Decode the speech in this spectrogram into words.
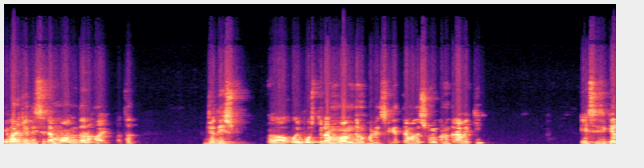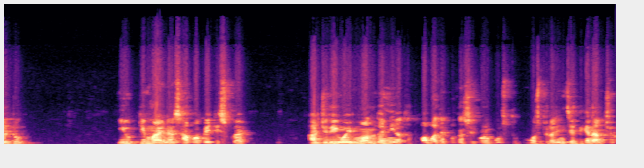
এবার যদি সেটা মন্দন হয়, অর্থাৎ যদি ওই বস্তুটার মন্দন ঘটে, সেক্ষেত্রে আমাদের সমীকরণ দাঁড়াবে কি? S is equal to u t minus half of at square আর যদি ওই মন্দন নিয়ে অর্থাৎ অবাধে পতনশীল কোনো বস্তু, বস্তুটা নিচের দিকে নামছিল,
